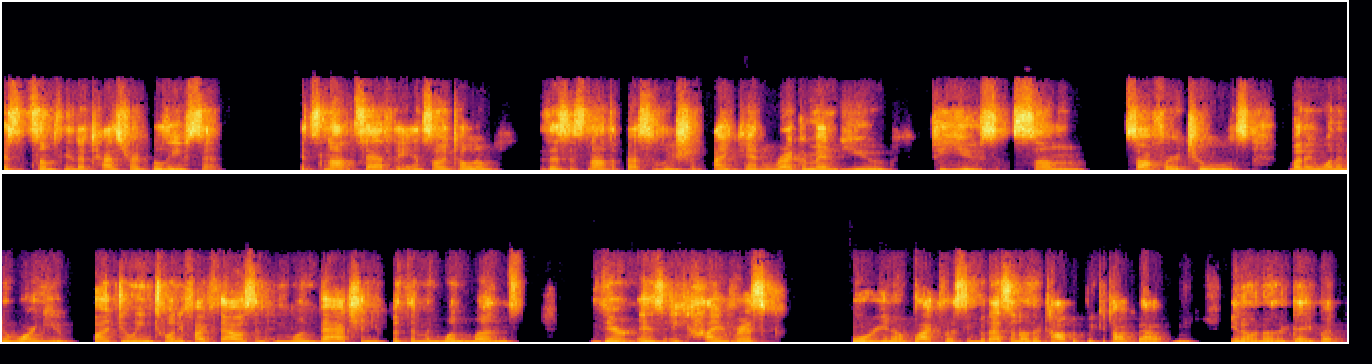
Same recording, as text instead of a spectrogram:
Is it something that TaskDrive believes in? It's not, sadly. And so I told him, this is not the best solution. I can recommend you to use some software tools. But I wanted to warn you by doing 25,000 in one batch and you put them in one month, there is a high risk for, you know, blacklisting. But that's another topic we could talk about, in, you know, another day. But,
